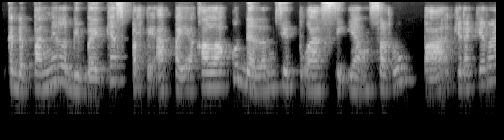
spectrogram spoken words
ke depannya lebih baiknya seperti apa ya kalau aku dalam situasi yang serupa kira-kira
